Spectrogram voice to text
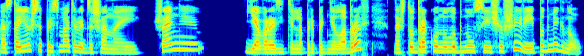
остаешься присматривать за Шанаей. Шанни, я выразительно приподняла бровь, на что дракон улыбнулся еще шире и подмигнул.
